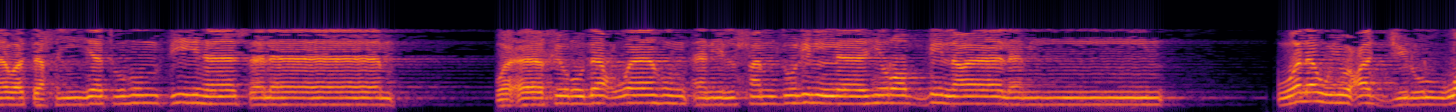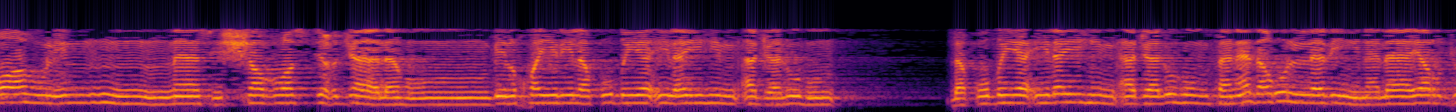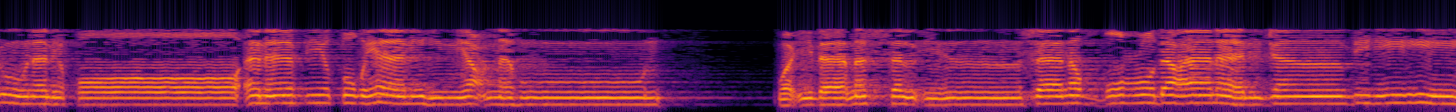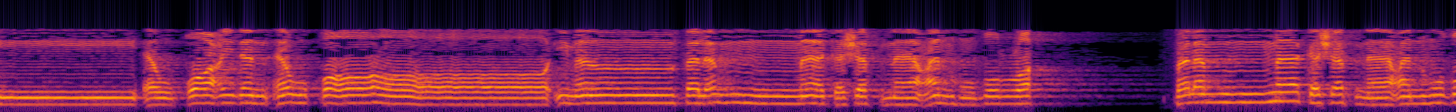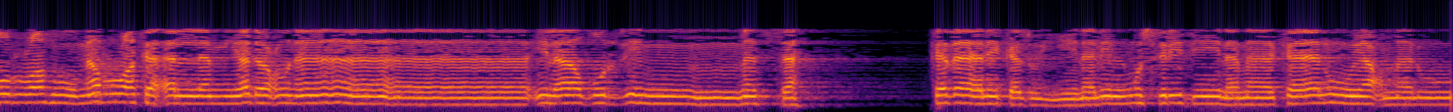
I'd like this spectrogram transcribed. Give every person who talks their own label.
Speaker 1: وَتَحِيَّتُهُمْ فِيهَا سَلَامٌ. وَآخِرُ دَعْوَاهُمْ أَنِ الْحَمْدُ لِلَّهِ رَبِّ الْعَالَمِينَ. وَلَوْ يُعَجِّلُ اللَّهُ لِلنَّاسِ الشَّرَّ اسْتِعْجَالَهُم بِالْخَيْرِ لَقُضِيَ إِلَيْهِمْ أَجَلُهُمْ لَقُضِيَ إِلَيْهِمْ أَجَلُهُمْ فَنَذَرُ الَّذِينَ لَا يَرْجُونَ لِقَاءَنَا فِي طُغْيَانِهِمْ يَعْمَهُونَ. وَإِذَا مَسَّ الْإِنسَانَ الضُّرُّ دَعَانَا لِجَنبِهِ أَوْ قَاعِدًا أَوْ قَائِمًا فَلَمَّا كَشَفْنَا عَنْهُ ضُرَّهُ فَلَمَّا كَشَفْنَا عَنْهُ ضُرَّهُ مَرَّ كَأَن لَّمْ يَدْعُنَا إِلَى ضُرٍّ مَّسَّهُ كَذَلِكَ زُيِّنَ لِلْمُسْرِفِينَ مَا كَانُوا يَعْمَلُونَ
